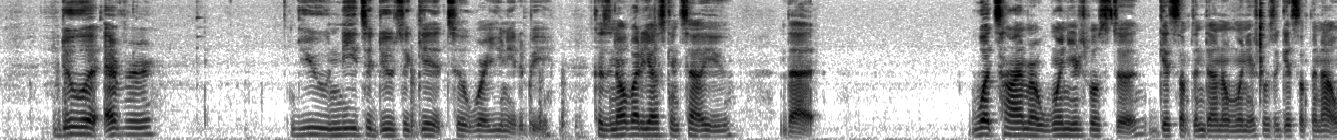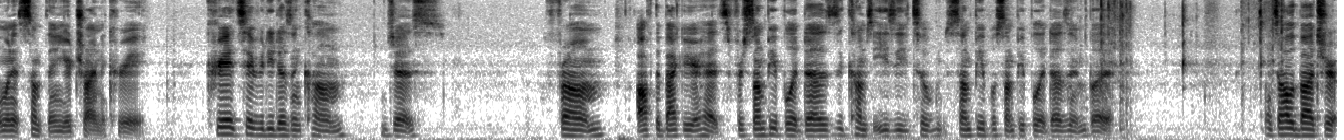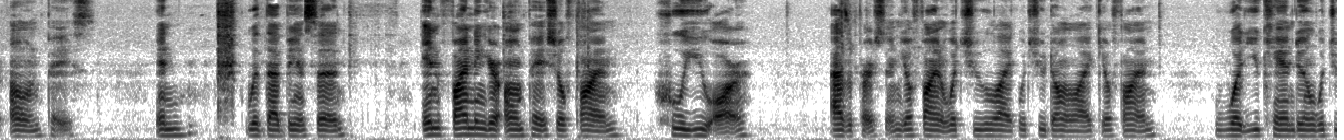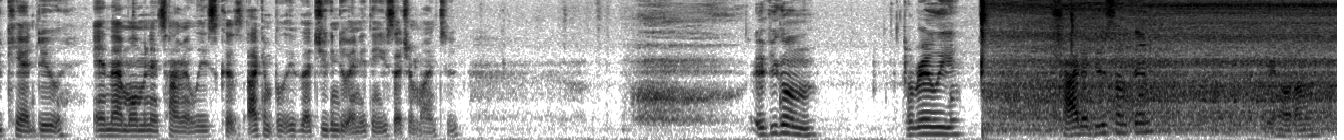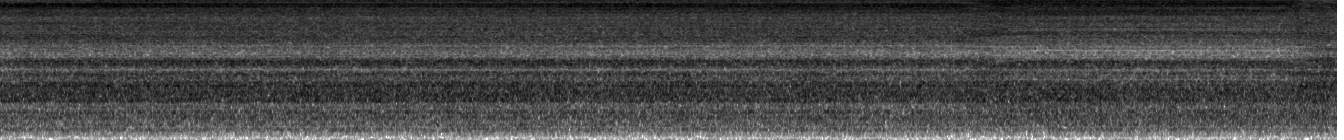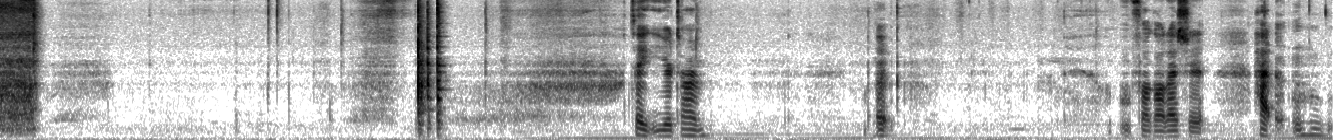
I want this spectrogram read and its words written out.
Do whatever you need to do to get to where you need to be. Because nobody else can tell you that what time or when you're supposed to get something done or when you're supposed to get something out when it's something you're trying to create. Creativity doesn't come just from off the back of your heads. For some people it does. It comes easy to some people, some people it doesn't, but it's all about your own pace. And with that being said, in finding your own pace, you'll find who you are as a person. You'll find what you like, what you don't like. You'll find what you can do and what you can't do in that moment in time, at least, because I can believe that you can do anything you set your mind to. If you're to really try to do something, here, hold on. Take your time. But fuck all that shit. How,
